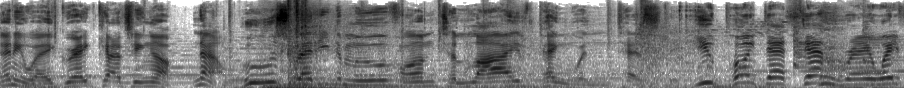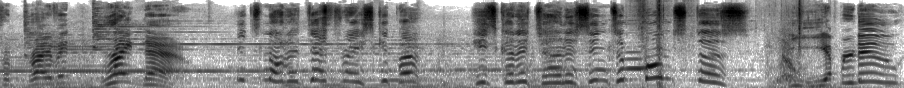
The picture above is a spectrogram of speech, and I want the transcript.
Anyway, great catching up. Now, who's ready to move on to live penguin testing? You point that death ray away from Private right now. It's not a death ray, Skipper. He's gonna turn us into monsters. Yep, Yepper do.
